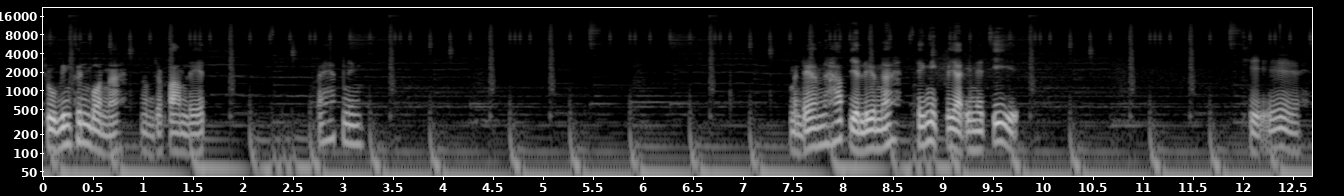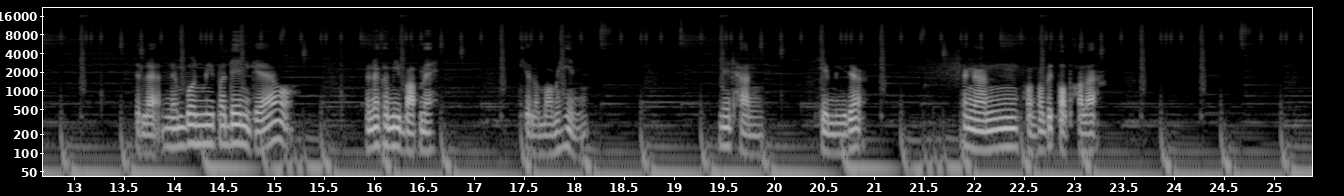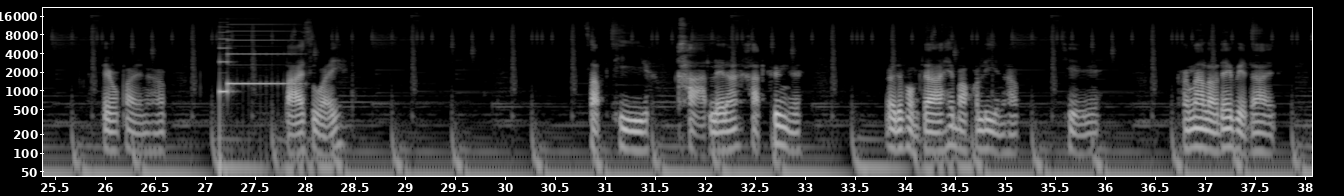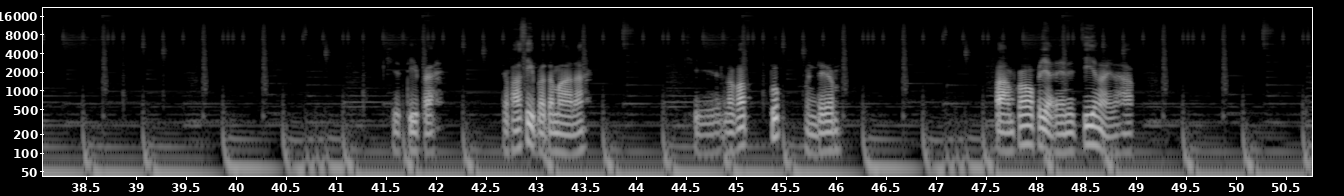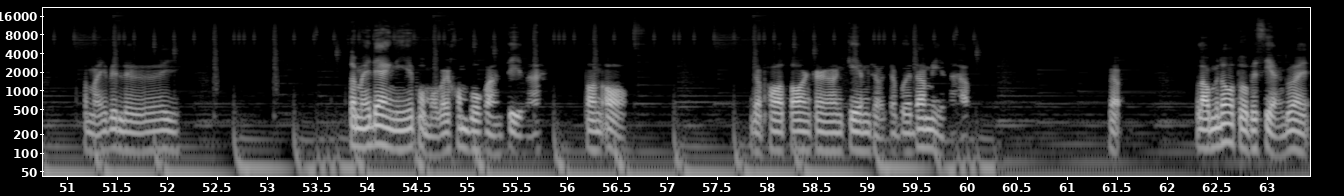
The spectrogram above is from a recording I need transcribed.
ชูวิ่งขึ้นบนนะ ผมจะฟาร์มเลสแป๊บหนึ่ง เหมือนเดิมนะครับ อย่าลืมนะ เทคนิคประหยัด energy โอเค เสร็จแล้วเลนบนมีประเด็นอีกแล้ว แล้วนั่นเขามีบัฟไหมเคเรามองไม่เห็น ไม่ทัน เคมีด้วย ถ้างั้นผมต้องไปตบเขาละเตลไปนะครับ ตายสวย สับทีขาดเลยนะ ขาดครึ่งเลยเออเดี๋ยวผมจะให้บาคอลีนะครับ โอเค ข้างหน้าเราได้เวทได้เคตีไป เดี๋ยวพาสซีฟเราจะมานะโอเคแล้วก็ปุ๊บ เหมือนเดิมฟาร์มก็ประหยัด energy หน่อยนะครับ สมัยไปเลย สมัยแดงนี้ผมเอาไว้คอมโบกับอันตีนะ ตอนออก เดี๋ยวพอตอนกลางเกมเดี๋ยวจะเบิร์ดดาเมจนะครับ แบบเราไม่ต้องเอาตัวไปเสี่ยงด้วย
